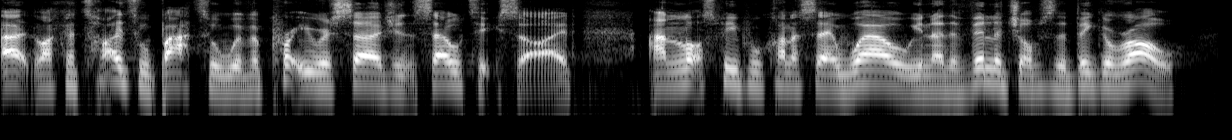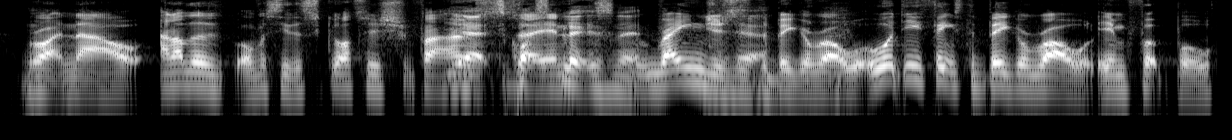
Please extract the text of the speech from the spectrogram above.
uh, like a title battle with a pretty resurgent Celtic side, and lots of people kind of saying, well, you know, the Villa job's the bigger role right now, and other obviously the Scottish fans Yeah, it's quite saying split, isn't it? Rangers Yeah. is the bigger role. What do you think is the bigger role in football?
